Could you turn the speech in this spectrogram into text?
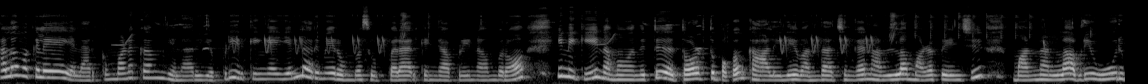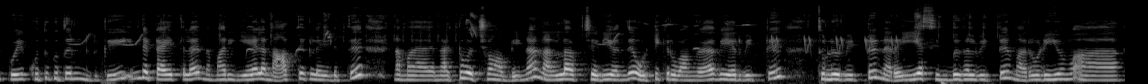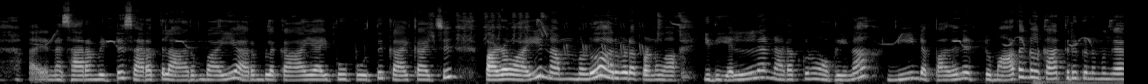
Hello மக்களே எல்லாருக்கும் வணக்கம். எல்லாரும் எப்படி இருக்கீங்க? எல்லாருமே ரொம்ப சூப்பராக இருக்கீங்க அப்படின்னு நம்புகிறோம் இன்றைக்கி நம்ம வந்துட்டு தோட்டத்து பக்கம் காலையிலே வந்தாச்சுங்க. நல்லா மழை பெஞ்சு மண்ணெல்லாம் அப்படியே ஊறி போய் குத்து குத்துன்னு இருக்குது இந்த டயத்தில் இந்த மாதிரி ஏழை நாற்றுகளை எடுத்து நம்ம நட்டு வச்சோம் அப்படின்னா நல்லா செடி வந்து ஒட்டிக்கிருவாங்க. வேர் விட்டு துளிர் விட்டு நிறைய சிம்புகள் விட்டு மறுபடியும் என்ன சரம் விட்டு சரத்தில் அரும்பாகி அரும்பில் காயாய் பூ பூத்து காய் காய்ச்சி பழவாயி நம்மளும் அறுவடை பண்ணலாம். இது எல்லாம் நடக்கணும் அப்படின்னா நீண்ட பதினெட்டு மாதங்கள் காத்திருக்கணுமுங்க.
